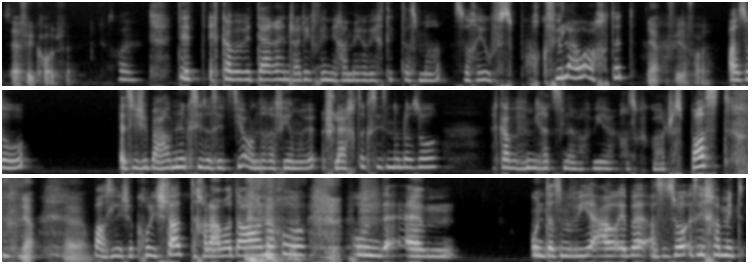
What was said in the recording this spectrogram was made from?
sehr viel geholfen. Dort, ich glaube, bei dieser Entscheidung finde ich auch mega wichtig, dass man so ein bisschen aufs Bauchgefühl auch achtet. Ja, auf jeden Fall. Also, es ist überhaupt nicht, gewesen, dass jetzt die anderen Firmen schlechter waren oder so. Ich glaube, für mich hat es einfach wie, ich habe das passt. Ja, ja, ja. Basel ist eine coole Stadt, ich kann auch mal da ankommen. und, ähm, und dass man wie auch eben, also so sicher mit,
